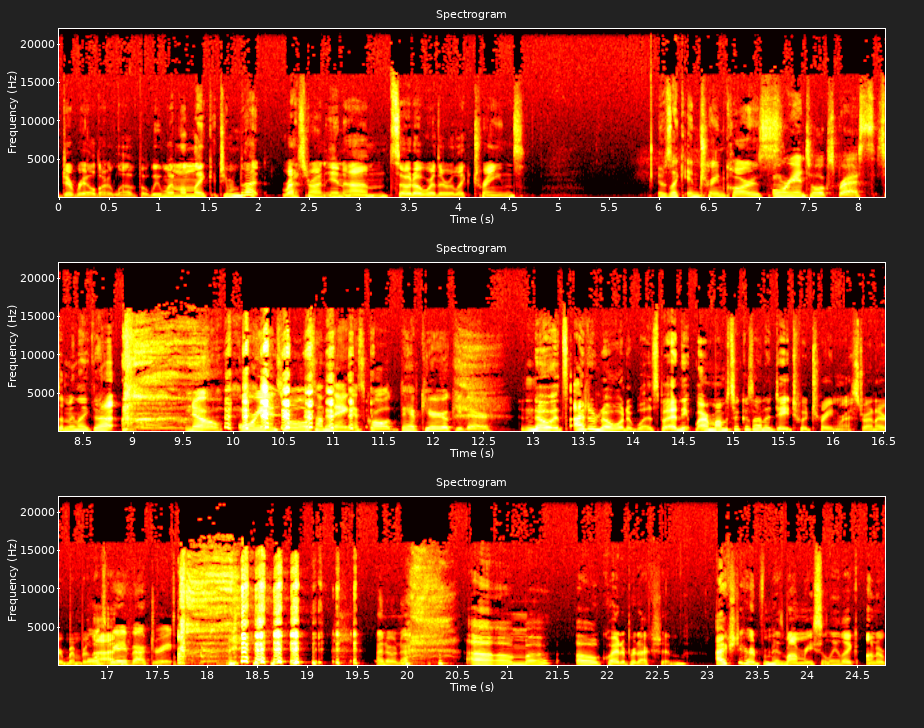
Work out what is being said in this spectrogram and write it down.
derailed our love. But we went on like, do you remember that restaurant in um, SoDo where there were like trains? It was like in train cars, Oriental Express. something like that. No, Oriental something it's called. They have karaoke there. No, it's I don't know what it was, but any, our mom took us on a date to a train restaurant. I remember Old that. Spaghetti Factory. I don't know. um, oh, quite a production. I actually heard from his mom recently, like on a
